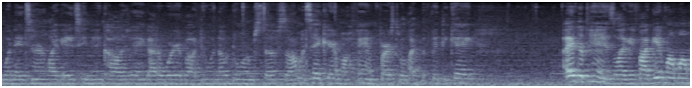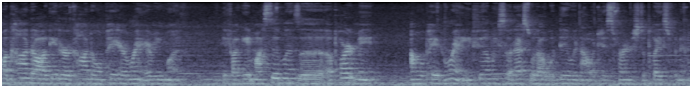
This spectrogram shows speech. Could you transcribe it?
when they turn like 18 in college. They ain't got to worry about doing no dorm stuff. So I'm going to take care of my fam first with like the 50K. It depends. Like if I get my mom a condo, I'll get her a condo and pay her rent every month. If I get my siblings a apartment, I'm gonna pay the rent, you feel me? So that's what I would do and I would just furnish the place for them.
